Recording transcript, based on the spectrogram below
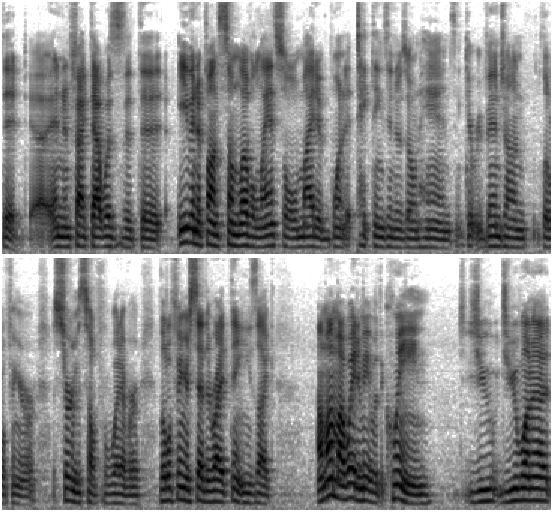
That uh, and in fact, that was that the even if on some level Lancel might have wanted to take things into his own hands and get revenge on Littlefinger or assert himself or whatever. Littlefinger said the right thing. He's like, "I'm on my way to meet with the queen." do you do you want to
